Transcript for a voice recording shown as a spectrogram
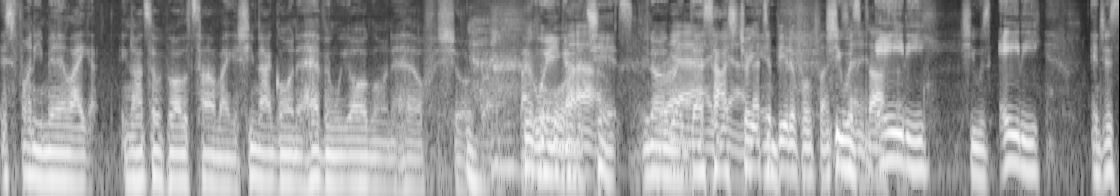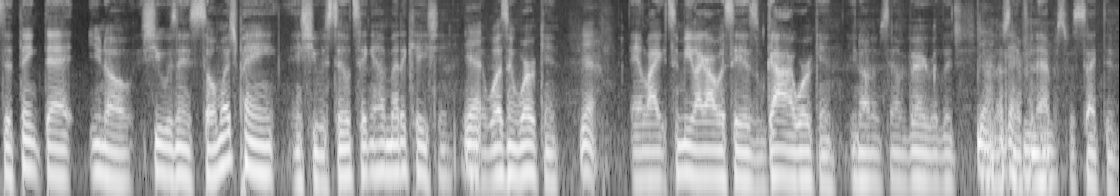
it's funny, man. Like you know, I tell people all the time, like if she not going to heaven, we all going to hell for sure, bro. Like we ain't Wow. got a chance. You know, Right. like that's how Yeah, straight. that's a and beautiful fucking She was saying. That's awesome. 80. She was 80. And just to think that, you know, she was in so much pain and she was still taking her medication. Yeah. It wasn't working. Yeah. And like to me, like I always say, is God working. You know what I'm saying? I'm very religious. You Yeah, know what I'm okay. saying? From that perspective.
